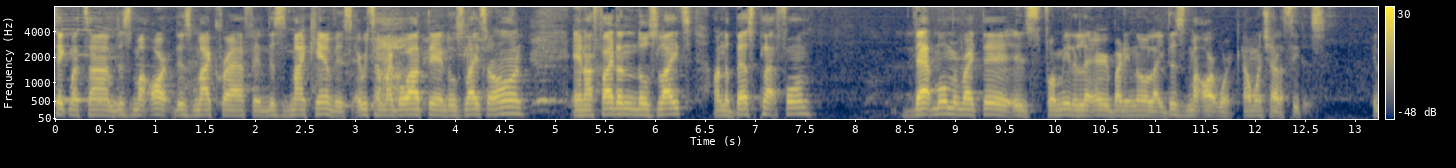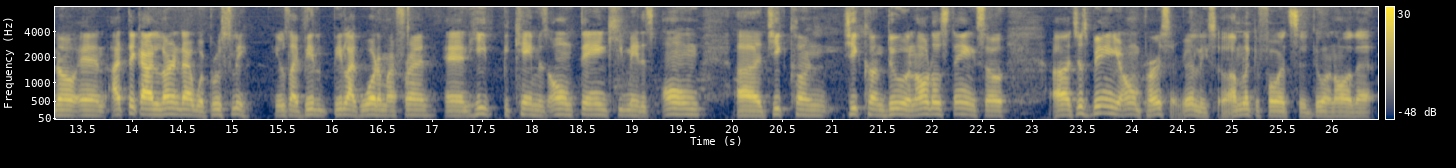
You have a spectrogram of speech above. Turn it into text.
take my time. This is my art. This is my craft, and this is my canvas. Every time I go out there and those lights are on, and I fight under those lights on the best platform, that moment right there is for me to let everybody know like this is my artwork. I want y'all to see this. You know, and I think I learned that with Bruce Lee. He was like, be, be like water, my friend. And he became his own thing. He made his own uh, Jeet Kune Do and all those things. So uh, just being your own person, really. So I'm looking forward to doing all that,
